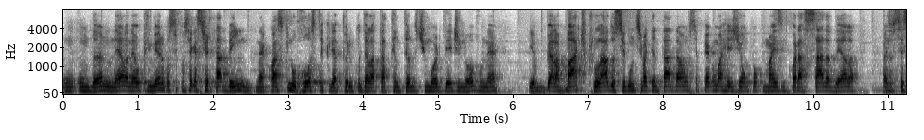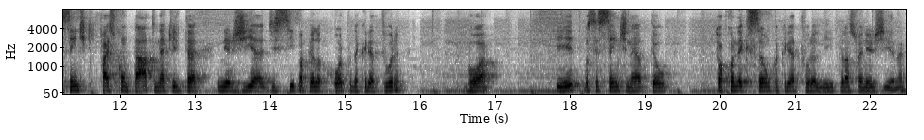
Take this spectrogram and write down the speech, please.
um- um dano nela, né? O primeiro você consegue acertar bem, né? Quase que no rosto da criatura enquanto ela tá tentando te morder de novo, né? E ela bate pro lado, o segundo você vai tentar dar um. Você pega uma região um pouco mais encoraçada dela, mas você sente que faz contato, né? Aquele tá, energia dissipa pelo corpo da criatura. Boa. E você sente, né? O teu, tua conexão com a criatura ali pela sua energia, né?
